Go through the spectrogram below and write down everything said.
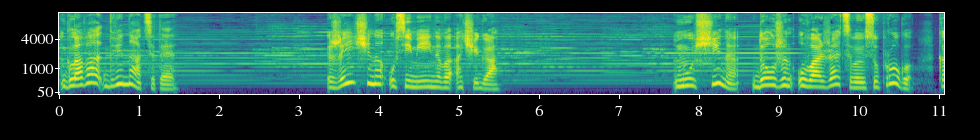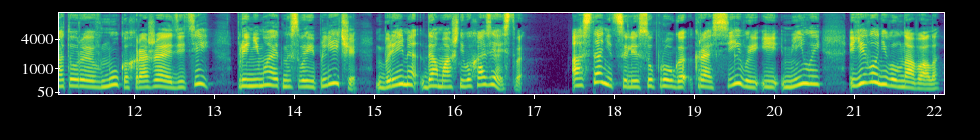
Глава 12. Женщина у семейного очага. Мужчина должен уважать свою супругу, которая в муках, рожая детей, принимает на свои плечи бремя домашнего хозяйства. Останется ли супруга красивой и милой, его не волновало.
